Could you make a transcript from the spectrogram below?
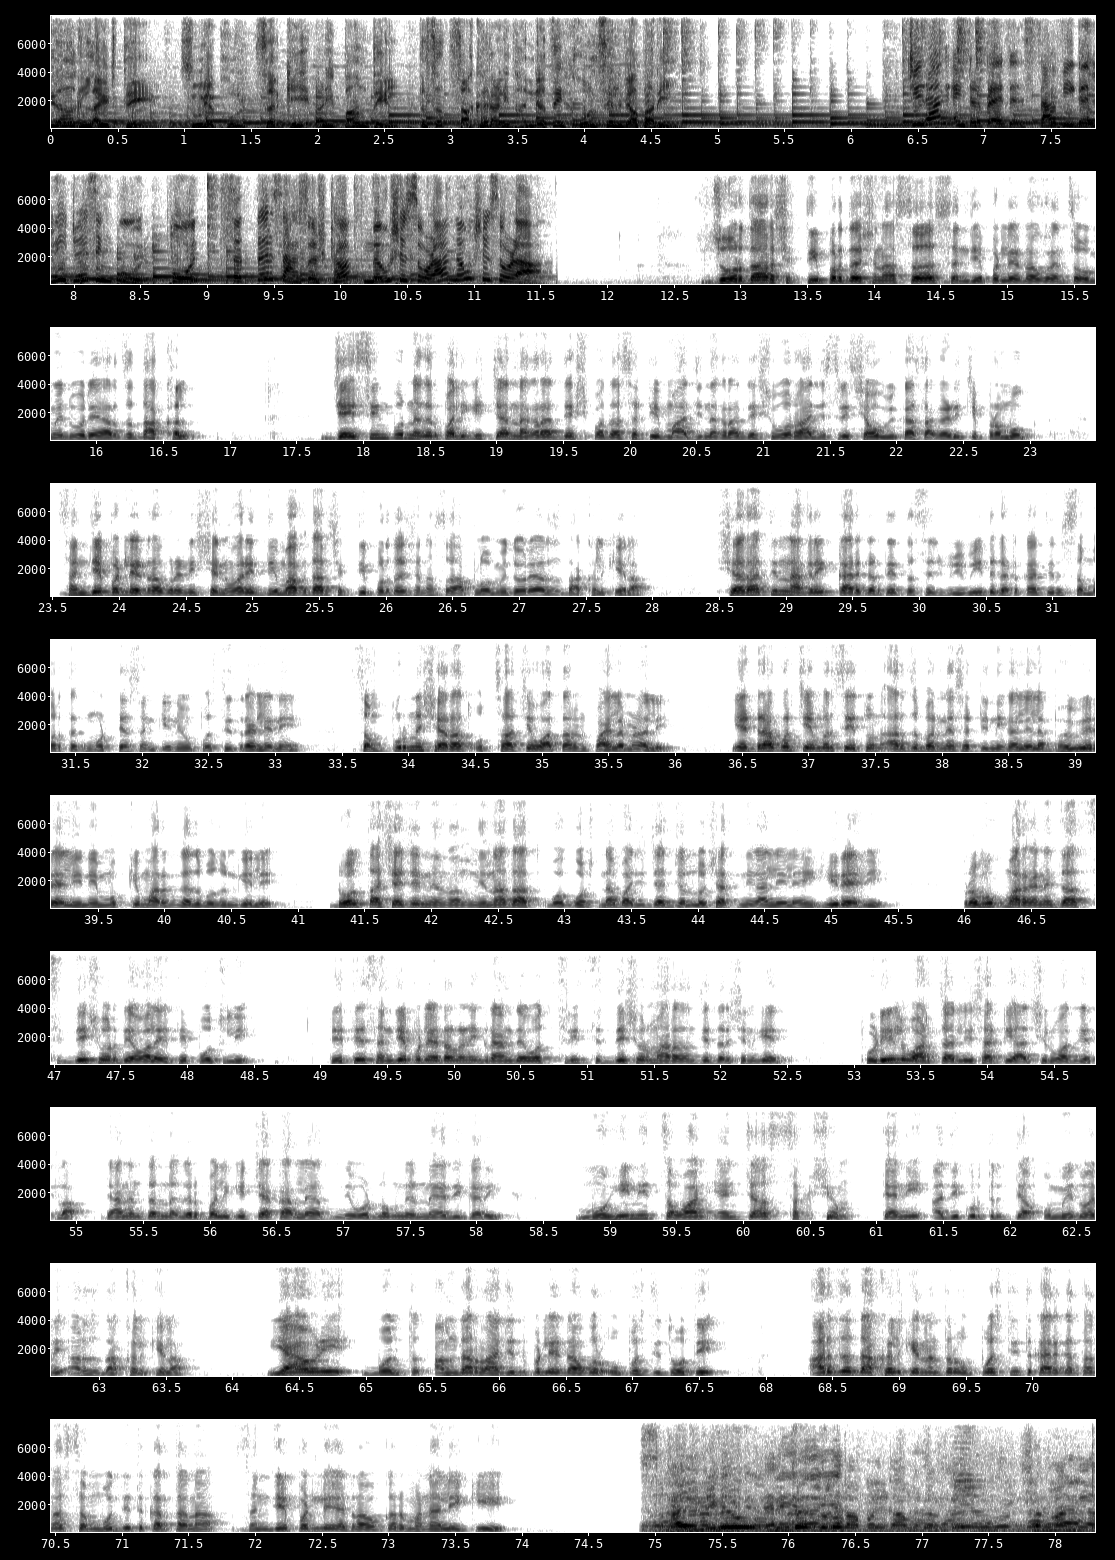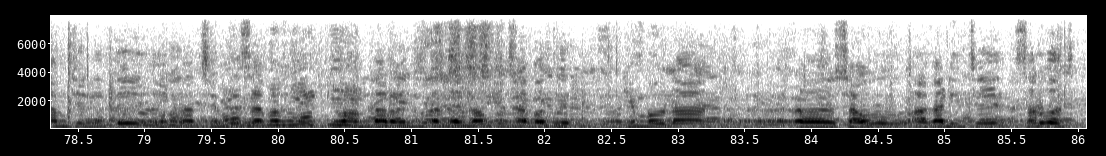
Chirag light तेल सूर्यफूल सरकी आणि पाम तेल तसंच साखर आणि धान्याचे होलसेल व्यापारी. चिराग एंटरप्राइजेस सहावी गल्ली जयसिंगपूर. फोन सत्तर सहासष्ट नऊशे सोळा नऊशे सोळा. जोरदार शक्ती प्रदर्शनासह संजय पडलेराव यांचा उमेदवारी अर्ज दाखल. जयसिंगपूर नगरपालिकेच्या नगराध्यक्ष पदासाठी माजी नगराध्यक्ष व राजश्री शाहू विकास आघाडीचे प्रमुख संजय पटेल येड्रावकर यांनी शनिवारी दिमागदार शक्ती प्रदर्शनासह आपला उमेदवारी अर्ज दाखल केला. शहरातील नागरिक कार्यकर्ते तसेच विविध घटकातील समर्थक मोठ्या संख्येने उपस्थित राहिल्याने संपूर्ण शहरात उत्साहाचे वातावरण पाहायला मिळाले. यड्रावकर चेंबर्स येथून अर्ज भरण्यासाठी निघालेल्या भव्य रॅलीने मुख्य मार्ग गजबजून गेले. ढोल ताशाच्या निना निनादात व घोषणाबाजीच्या जल्लोषात निघालेल्या ही रॅली प्रमुख मार्गाने जात सिद्धेश्वर देवालय येथे पोचली तेथे संजय पटेल यड्रावकरांनी ग्रामदैवत श्री सिद्धेश्वर महाराजांचे दर्शन घेत पुढील वाटचालीसाठी आशीर्वाद घेतला. त्यानंतर नगरपालिकेच्या कार्यालयात निवडणूक निर्णय अधिकारी मोहिनी चव्हाण यांच्या सक्षम त्यांनी अधिकृतरित्या उमेदवारी अर्ज दाखल केला. यावेळी बोलत आमदार राजेंद्र पटेल येड्रावकर उपस्थित होते. अर्ज दाखल केल्यानंतर उपस्थित कार्यकर्त्यांना संबोधित करताना संजय पटले येड्रावकर म्हणाले की हा एकमेव विजन करून आपण काम करतोय. सन्माननीय आमचे नेते एकनाथ शिंदे साहेब असतील किंवा आमदार राजेंद्र जळगावकर साहेब असतील किंबहुना शाहू आघाडीचे सर्वच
